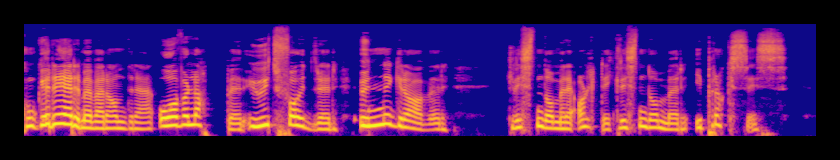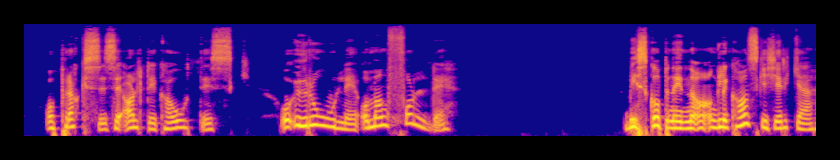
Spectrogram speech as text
konkurrerer med hverandre, overlapper, utfordrer, undergraver. Kristendommer er alltid kristendommer i praksis, og praksis er alltid kaotisk og urolig og mangfoldig. Biskopene i den anglikanske kirke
